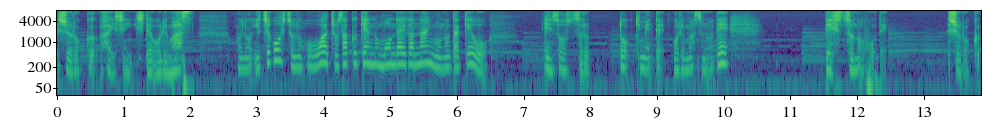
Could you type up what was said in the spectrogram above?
収録配信しております。この1号室の方は著作権の問題がないものだけを演奏すると決めておりますので別室の方で収録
